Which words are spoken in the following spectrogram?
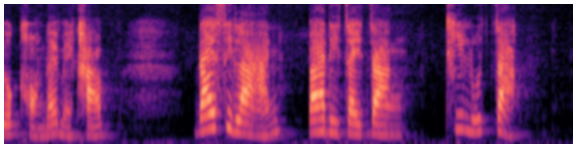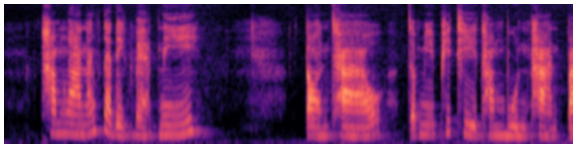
ยกของได้ไหมครับ ได้สิหลาน ป้าดีใจจังที่รู้จักทำงานตั้งแต่เด็กแบบนี้ ตอนเช้าจะมีพิธีทำบุญผ่านไป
